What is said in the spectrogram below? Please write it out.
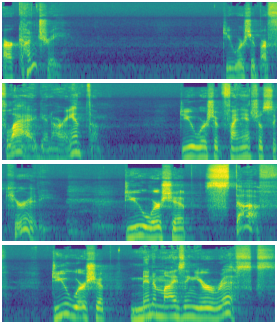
our country? Do you worship our flag and our anthem? Do you worship financial security? Do you worship stuff? Do you worship minimizing your risks?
